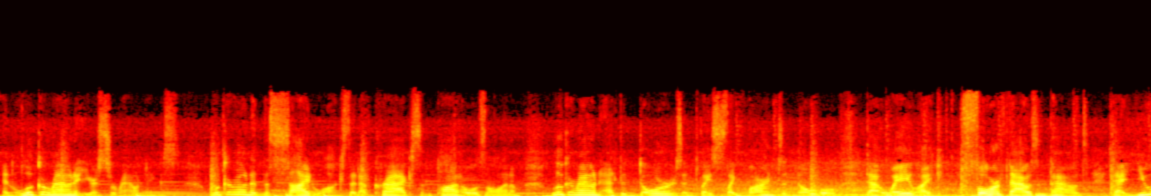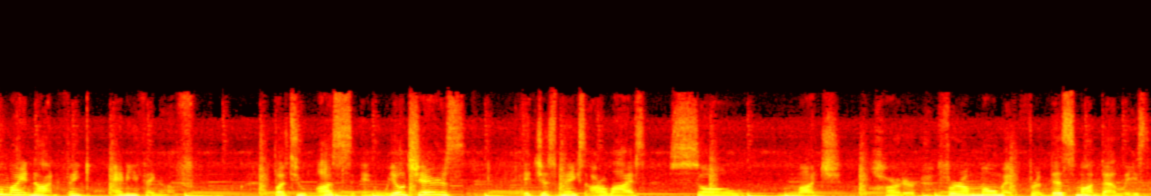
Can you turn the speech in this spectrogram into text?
and look around at your surroundings. Look around at the sidewalks that have cracks and potholes all in them. Look around at the doors in places like Barnes and Noble that weigh like 4,000 pounds that you might not think anything of. But to us in wheelchairs, it just makes our lives so much harder. For a moment, for this month at least,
